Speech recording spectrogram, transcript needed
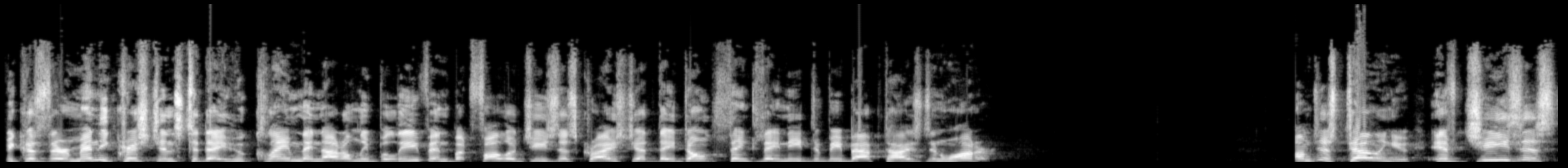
Because there are many Christians today who claim they not only believe in but follow Jesus Christ, yet they don't think they need to be baptized in water. I'm just telling you, if Jesus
